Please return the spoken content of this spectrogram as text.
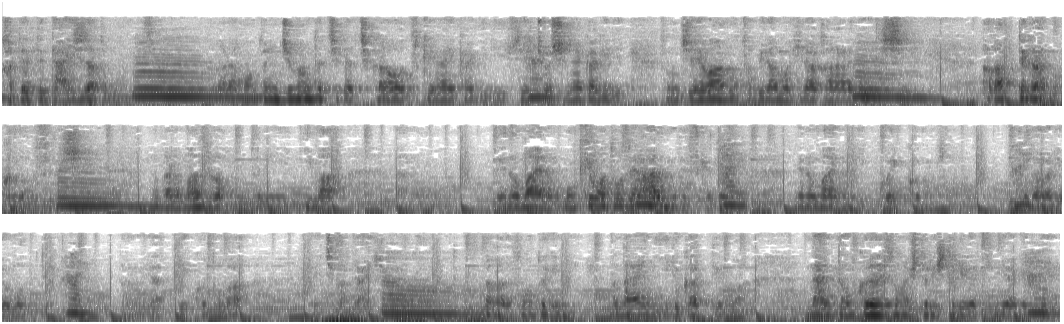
過程って大事だと思うんですよ、うん、だから本当に自分たちが力をつけない限り成長しない限り、はい、その J1 の扉も開かれないし、うん、上がってからも苦労するし、うん、だからまずは本当に今あの目の前の目標は当然あるんですけど、はい、目の前の一個一個のそのこだわりを持って、あのやっていくことが一番大事かなと。だからその時に何位にいるかっていうのは何どんくらいその一人一人が積み上げて、はい、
